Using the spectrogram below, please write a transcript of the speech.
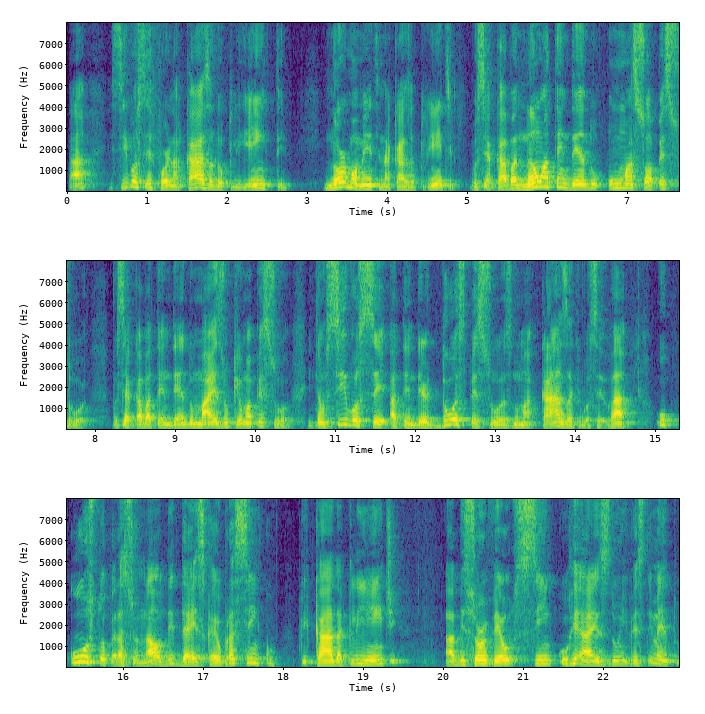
Tá? Se você for na casa do cliente, normalmente na casa do cliente, você acaba não atendendo uma só pessoa você acaba atendendo mais do que uma pessoa. Então, se você atender duas pessoas numa casa que você vá, o custo operacional de 10 caiu para 5, porque cada cliente absorveu 5 reais do investimento,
